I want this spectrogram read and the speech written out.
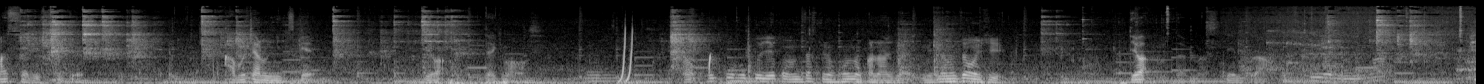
あっさりしててかぼちゃの煮付け。ではいただきます。あホクホクでこのだしのほのかな味わいめちゃめちゃ美味しい。では食べます。天ぷら。い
